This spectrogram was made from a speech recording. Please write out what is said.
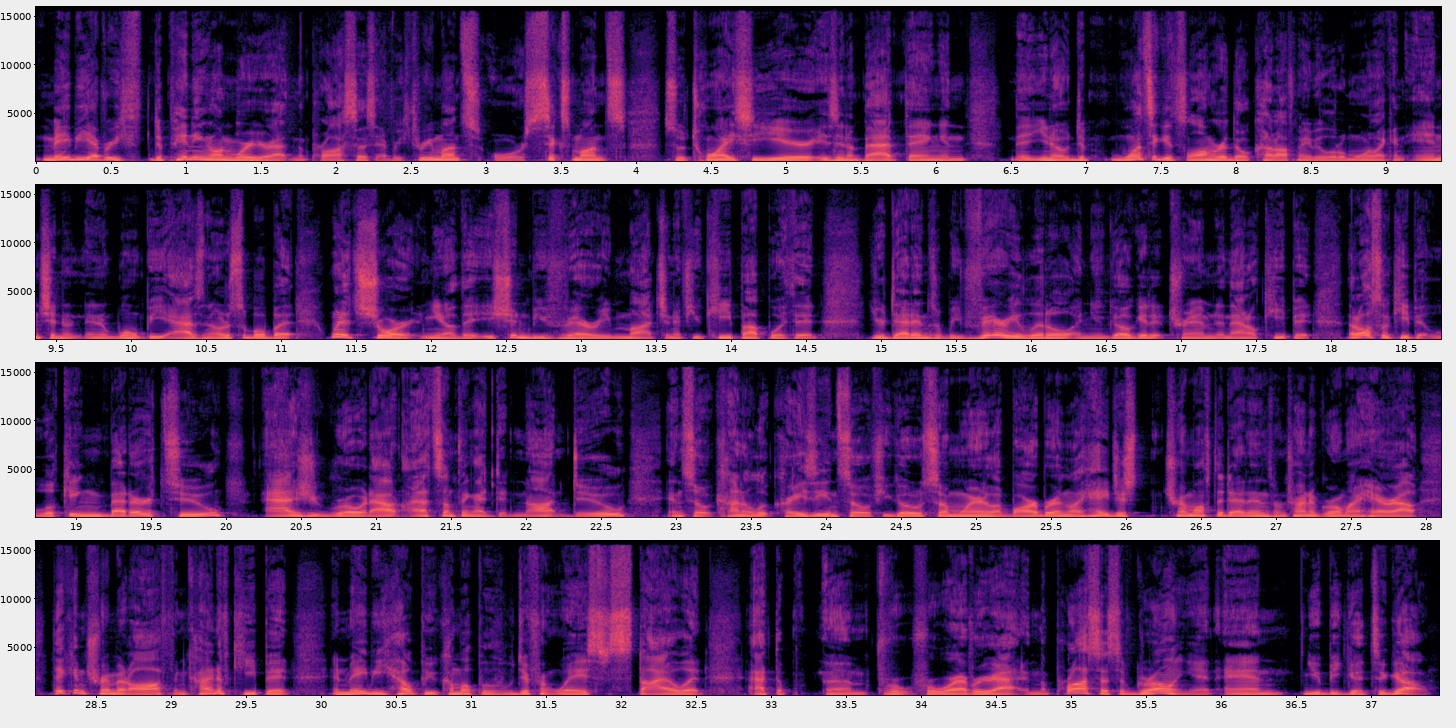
maybe every depending on where you're at in the process every three months or six months. So twice a year isn't a bad thing. And you know once it gets longer they'll cut off maybe a little more like an inch and, and it won't be as noticeable. But when it's short you know that it shouldn't be very much. And if you keep up with it your dead ends will be very little and you go get it trimmed and that'll keep it that'll also keep it looking better too as you grow it out. That's something i did not do. And so it kind of looked crazy. And so if you go somewhere a barber and like hey just trim off the dead ends. I'm trying to grow my hair out. They can trim it off and kind of keep it it and maybe help you come up with different ways to style it at the um, for, for wherever you're at in the process of growing it, and you'd be good to go.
